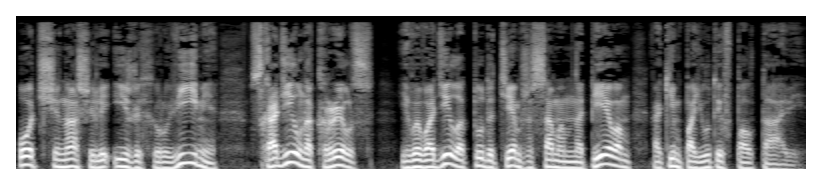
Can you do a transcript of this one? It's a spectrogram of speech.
«Отче наш» или «Иже Херувими», сходил на крылс и выводил оттуда тем же самым напевом, каким поют и в Полтаве.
